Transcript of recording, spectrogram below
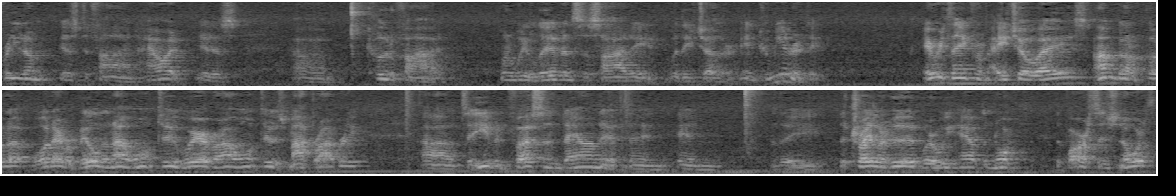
freedom is defined, how it is um, codified when we live in society with each other, in community. Everything from HOAs, I'm going to put up whatever building I want to, wherever I want to, it's my property, uh, to even fussing down at, in, in the, the trailer hood where we have the north, the Parsonage North,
